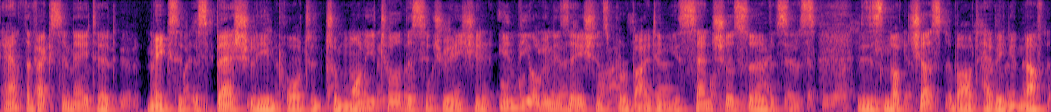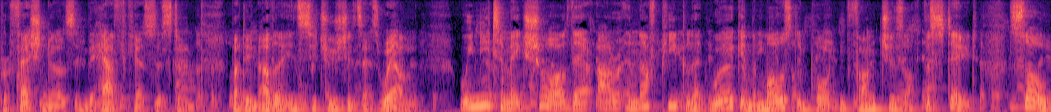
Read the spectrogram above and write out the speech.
and the vaccinated, makes it especially important to monitor the situation in the organizations providing essential services. It is not just about having enough professionals in the healthcare system, but in other institutions as well we need to make sure there are enough people at work in the most important functions of the state. So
